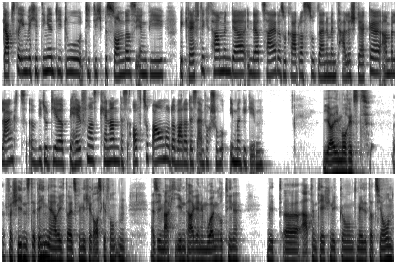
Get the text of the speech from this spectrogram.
Gab es da irgendwelche Dinge, die du, die dich besonders irgendwie bekräftigt haben in der, in der Zeit? Also gerade was so deine mentale Stärke anbelangt, äh, wie du dir behelfen hast, kennen, das aufzubauen oder war da das einfach schon immer gegeben? Ja, ich mache jetzt verschiedenste Dinge, habe ich da jetzt für mich herausgefunden. Also ich mache jeden Tag eine Morgenroutine mit äh, Atemtechnik und Meditation.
